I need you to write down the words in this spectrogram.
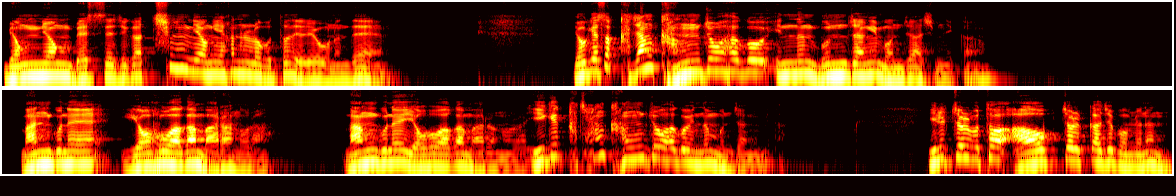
명령 메시지가 칙령이 하늘로부터 내려오는데 여기에서 가장 강조하고 있는 문장이 뭔지 아십니까? 만군의 여호와가 말하노라. 만군의 여호와가 말하노라. 이게 가장 강조하고 있는 문장입니다. 1절부터 9절까지 보면은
